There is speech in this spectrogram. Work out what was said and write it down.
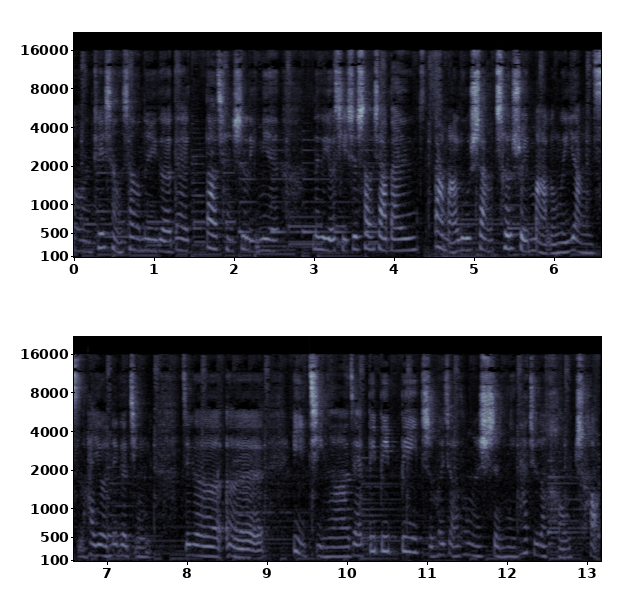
嗯，可以想象那个在大城市里面，那个尤其是上下班大马路上车水马龙的样子，还有那个警这个呃义警啊在哔哔哔指挥交通的声音，他觉得好吵。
